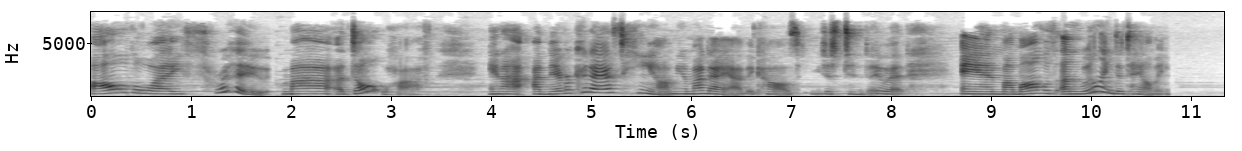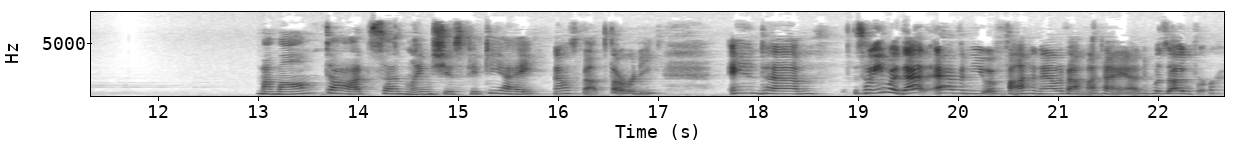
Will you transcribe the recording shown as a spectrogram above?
all the way through my adult life. And I, I never could ask him, you know, my dad, because he just didn't do it. And my mom was unwilling to tell me. My mom died suddenly when she was 58. I was about 30. And um, so, anyway, that avenue of finding out about my dad was over.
